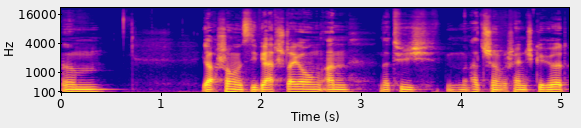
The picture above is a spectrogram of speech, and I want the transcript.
Ähm, ja, schauen wir uns die Wertsteigerung an. Natürlich, man hat es schon wahrscheinlich gehört,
